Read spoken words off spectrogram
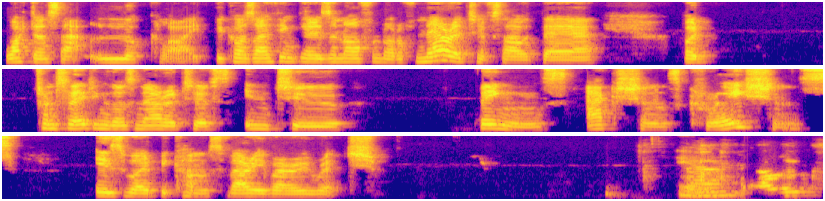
What does that look like? Because I think there's an awful lot of narratives out there, but translating those narratives into things, actions, creations is where it becomes very, very rich. Yeah. Thank you, Alex.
